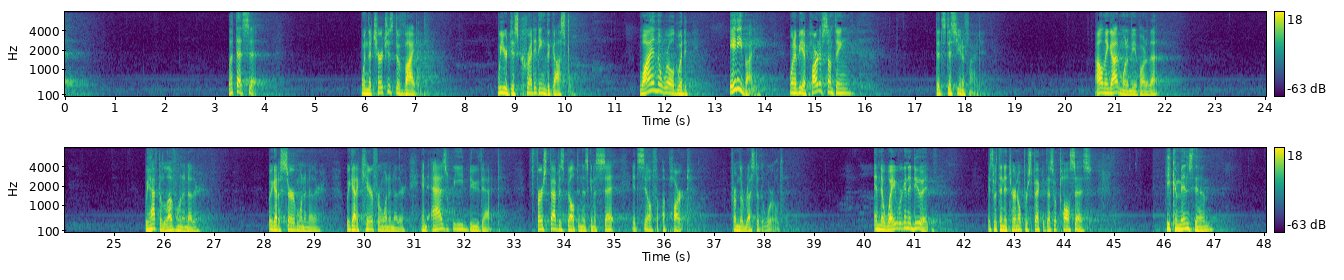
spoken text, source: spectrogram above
Let that sit. When the church is divided, we are discrediting the gospel. Why in the world would anybody want to be a part of something that's disunified? I don't think I'd want to be a part of that. We have to love one another. We got to serve one another. We got to care for one another. And as we do that, First Baptist Belton is going to set itself apart from the rest of the world. And the way we're going to do it is with an eternal perspective. That's what Paul says. He commends them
